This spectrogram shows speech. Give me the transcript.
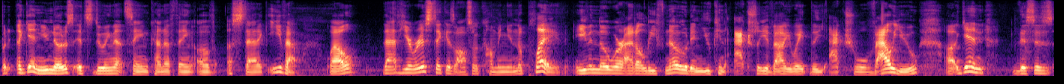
But again, you notice it's doing that same kind of thing of a static eval. Well, that heuristic is also coming into play. Even though we're at a leaf node and you can actually evaluate the actual value, uh, again, this is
